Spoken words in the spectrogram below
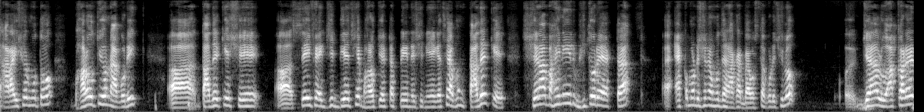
আড়াইশোর মতো ভারতীয় নাগরিক তাদেরকে সে সেফ এক্সিট দিয়েছে, ভারতীয় একটা প্লেন এসে নিয়ে গেছে এবং তাদেরকে সেনাবাহিনীর ভিতরে একটা অ্যাকোমোডেশনের মধ্যে রাখার ব্যবস্থা করেছিল। জেনারেল ওয়াকারের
